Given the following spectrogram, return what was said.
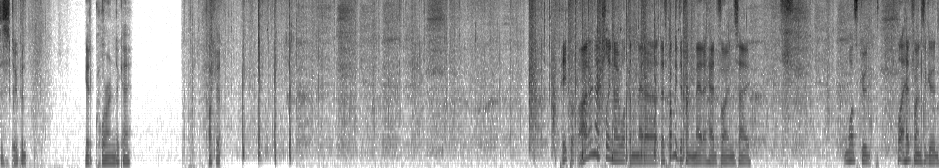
This is stupid. Get a and decay. Fuck it. People, I don't actually know what the meta, there's probably different meta headphones, hey. What's good? What headphones are good?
